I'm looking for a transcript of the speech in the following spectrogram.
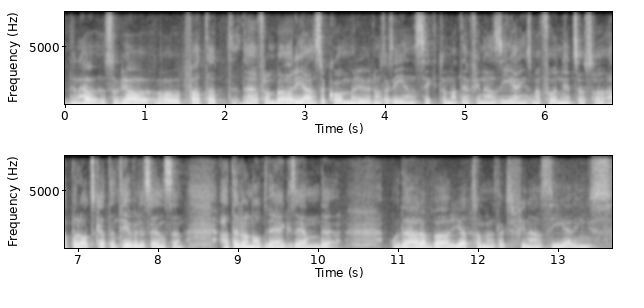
den här, som jag har uppfattat det här från början så kommer det ur någon slags insikt om att den finansiering som har funnits, alltså apparatskatten, tv-licensen, att den har nått vägs ände. Och det här har börjat som en slags finansierings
